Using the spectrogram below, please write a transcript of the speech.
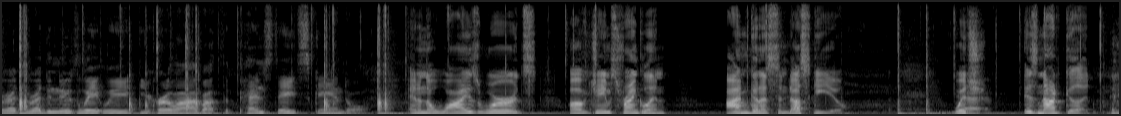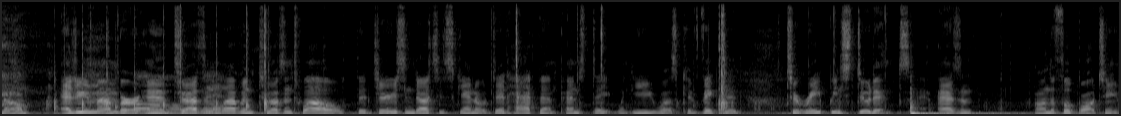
read, read the news lately. You heard a lot about the Penn State scandal. And in the wise words of James Franklin, I'm going to Sandusky you, which Yeah. is not good. No. As you remember, in Oh, 2011, 2012, the Jerry Sandusky scandal did happen at Penn State when he was convicted to raping students as an, on the football team.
